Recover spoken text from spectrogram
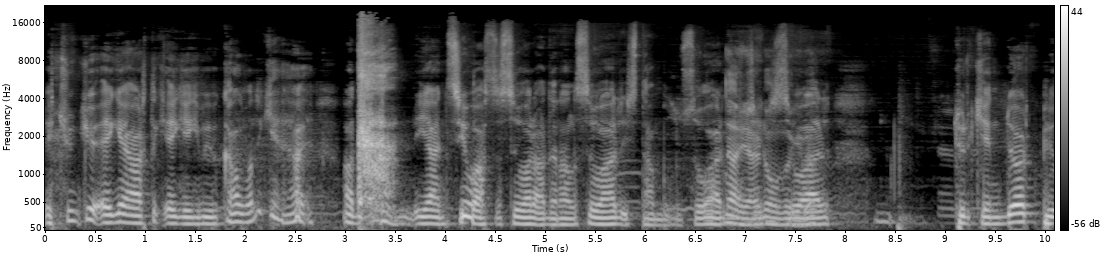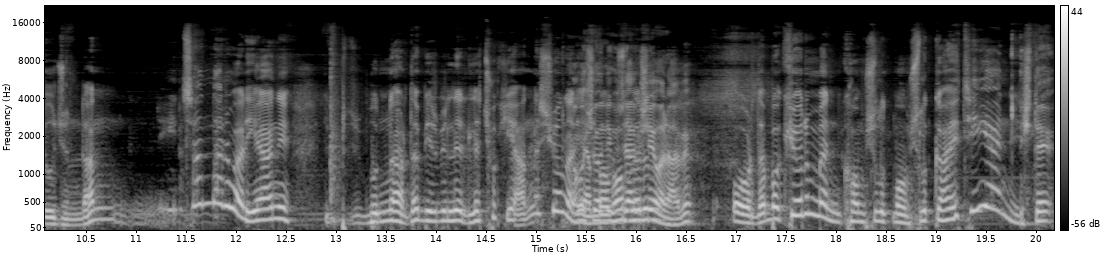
E çünkü Ege artık Ege gibi kalmadı ki. Adam, yani Sivaslısı var, Adanalısı var, İstanbullusu var, Düzcelisi var. Türkiye'nin dört bir ucundan insanlar var. Yani bunlar da birbirleriyle çok iyi anlaşıyorlar. Ama yani şöyle güzel bir şey var abi. Orada bakıyorum ben komşuluk momşuluk gayet iyi yani. İşte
